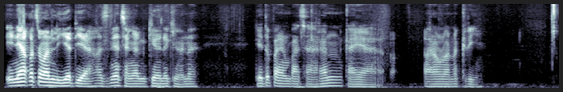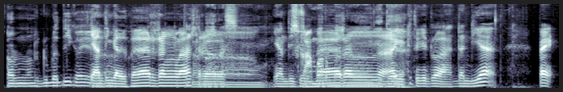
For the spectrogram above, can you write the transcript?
ini aku cuman lihat ya maksudnya jangan gimana gimana. Dia tuh pengen pacaran kayak orang luar negeri. Orang luar negeri berarti kayak yang tinggal bareng lah terus bareng, yang tidur bareng, bareng gitu nah, ya. gitu lah. Dan dia pe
